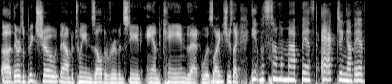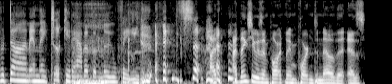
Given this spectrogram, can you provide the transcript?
uh, there was a big showdown between Zelda Rubinstein and Kane that was like, she was like, it was some of my best acting I've ever done, and they took it out of the movie. and so, I, I think she was important important to know that as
